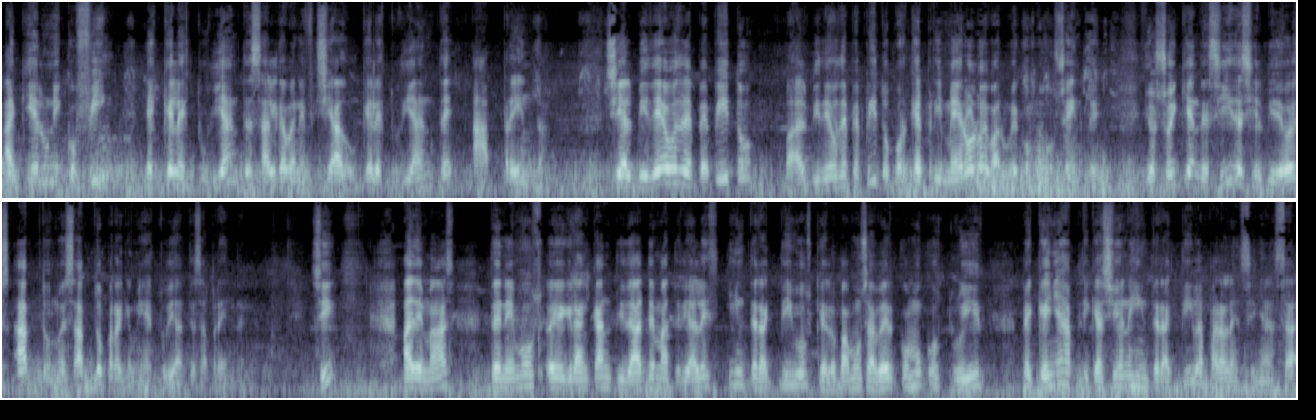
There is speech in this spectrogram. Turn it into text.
Aquí el único fin es que el estudiante salga beneficiado, que el estudiante aprenda. Si el video es de Pepito, va al video de Pepito, porque primero lo evalué como docente. Yo soy quien decide si el video es apto o no es apto para que mis estudiantes aprendan. ¿Sí? Además, tenemos eh, gran cantidad de materiales interactivos que los vamos a ver cómo construir pequeñas aplicaciones interactivas para la enseñanza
